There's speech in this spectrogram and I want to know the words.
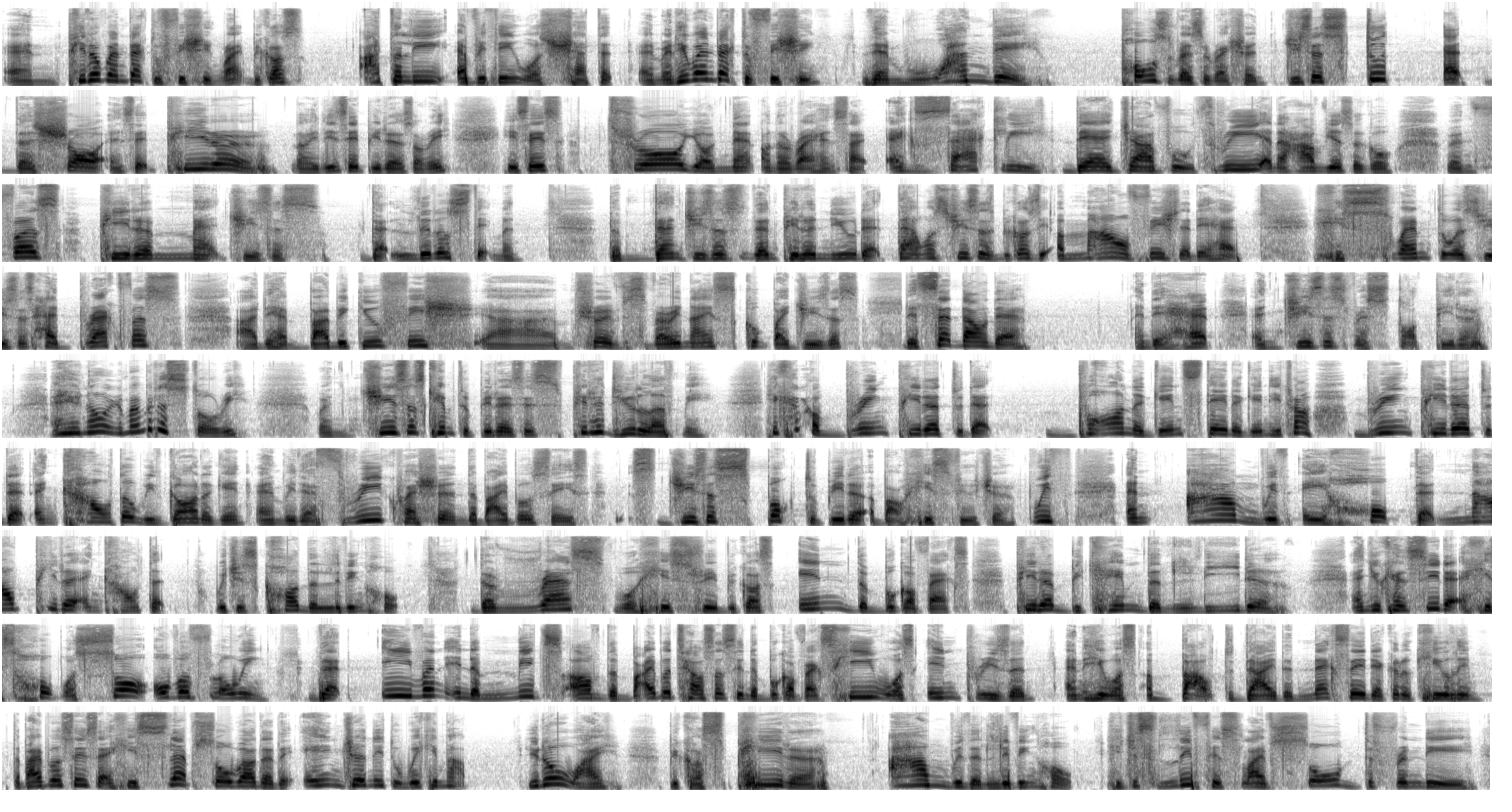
and Peter went back to fishing, right? Because utterly everything was shattered. And when he went back to fishing, then one day, post resurrection, Jesus stood at the shore and said, Peter, no, he didn't say Peter, sorry. He says, throw your net on the right hand side. Exactly deja vu, three and a half years ago, when first Peter met Jesus that little statement, the, then Jesus, then Peter knew that that was Jesus because the amount of fish that they had. He swam towards Jesus, had breakfast. Uh, they had barbecue fish. Uh, I'm sure it was very nice, cooked by Jesus. They sat down there and they had, and Jesus restored Peter. And you know, remember the story? When Jesus came to Peter and says, Peter, do you love me? He kind of bring Peter to that born again state again. He tried to bring Peter to that encounter with God again. And with that three question, the Bible says, Jesus spoke to Peter about his future with an arm with a hope that now Peter encountered which is called the living hope. The rest were history because in the book of Acts, Peter became the leader. And you can see that his hope was so overflowing that even in the midst of the Bible tells us in the book of Acts, he was in prison and he was about to die. The next day, they're going to kill him. The Bible says that he slept so well that the angel need to wake him up. You know why? Because Peter, armed with a living hope, he just lived his life so differently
